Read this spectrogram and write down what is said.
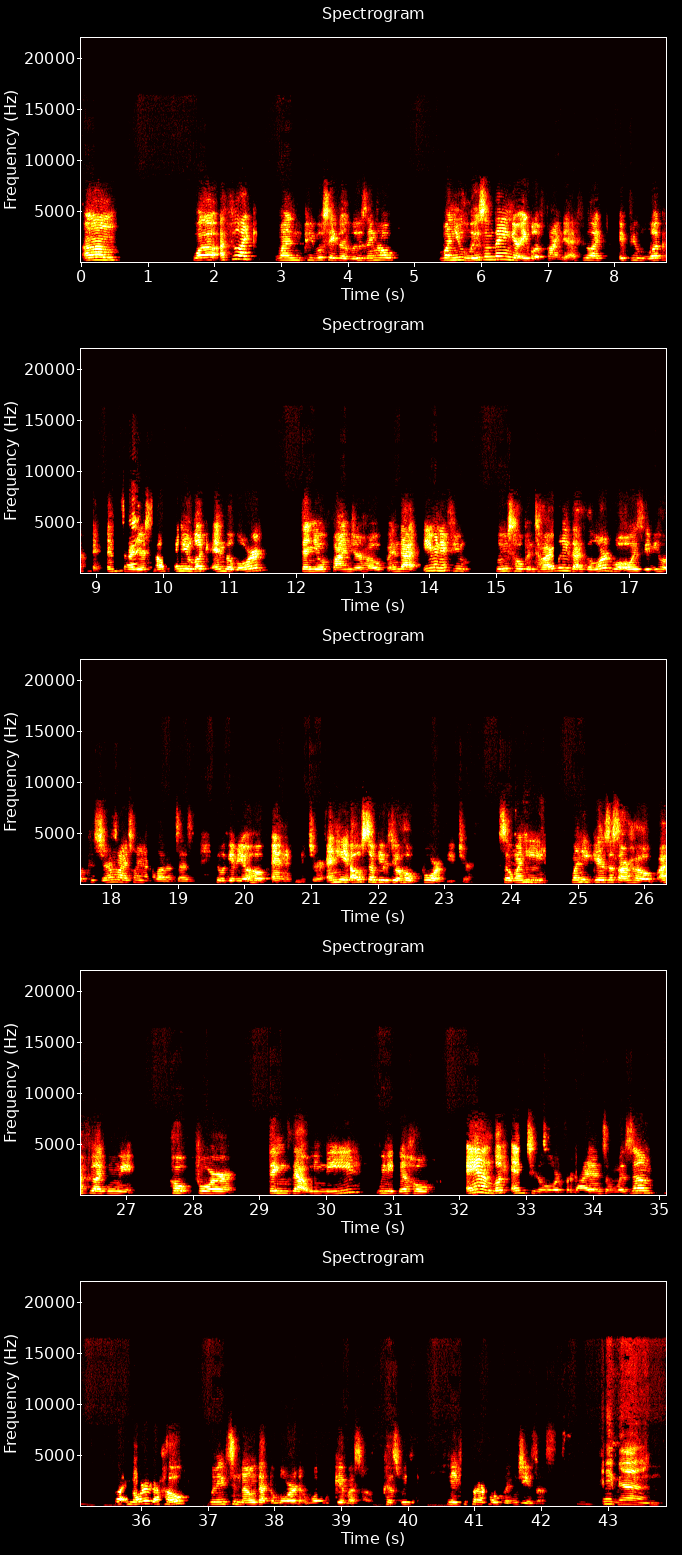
Um, well, I feel like when people say they're losing hope, when you lose something, you're able to find it. I feel like if you look inside yourself and you look in the Lord, then you'll find your hope. And that even if you lose hope entirely, that the Lord will always give you hope. Because Jeremiah 29 11 says he will give you a hope and a future. And he also gives you a hope for a future. So when he mm-hmm. when he gives us our hope, I feel like when we hope for things that we need, we need to hope and look into the Lord for guidance and wisdom but in order to hope, we need to know that the Lord will give us hope because we need to put our hope in Jesus. Amen.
